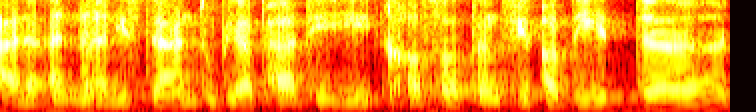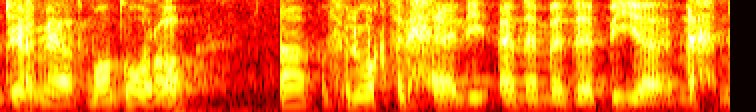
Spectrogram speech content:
على أنني استعنت بأبحاثه خاصة في قضية آه، جامعة مادورا. في الوقت الحالي أنا ماذا بيا نحن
